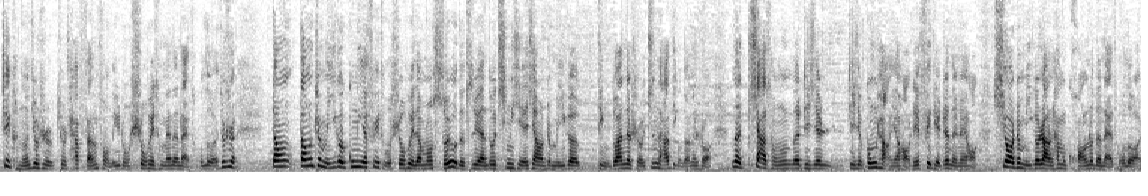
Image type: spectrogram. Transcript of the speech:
这可能就是就是他反讽的一种社会层面的奶头乐，就是。当当这么一个工业废土的社会当中，所有的资源都倾斜向这么一个顶端的时候，金字塔顶端的时候，那下层的这些这些工厂也好，这些废铁镇的人也好，需要这么一个让他们狂热的奶头乐。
